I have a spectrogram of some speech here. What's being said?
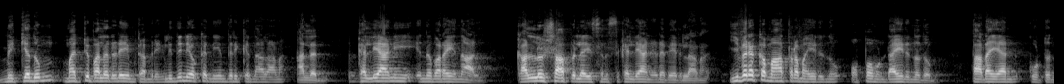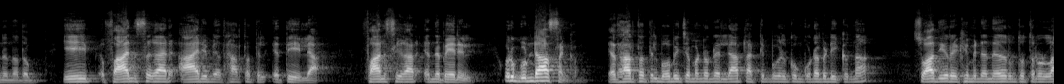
മിക്കതും മറ്റു പലരുടെയും കമ്പനികൾ ഇതിനെയൊക്കെ നിയന്ത്രിക്കുന്ന ആളാണ് അലൻ. കല്യാണി എന്ന് പറയുന്ന ആൾ കള്ളുഷാപ്പ് ലൈസൻസ് കല്യാണിയുടെ പേരിലാണ്. ഇവരൊക്കെ മാത്രമായിരുന്നു ഒപ്പം ഉണ്ടായിരുന്നതും തടയാൻ കൂട്ടുനിന്നതും ഈ ഫാൻസുകാർ ആരും യഥാർത്ഥത്തിൽ എത്തിയില്ല. ഫാൻസുകാർ എന്ന പേരിൽ ഒരു ഗുണ്ടാസംഘം യഥാർത്ഥത്തിൽ ബോബി ചെമ്മണ്ണൂരിന്റെ എല്ലാ തട്ടിപ്പുകൾക്കും കുടപിടിക്കുന്ന സ്വാതി റഹീമിന്റെ നേതൃത്വത്തിലുള്ള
